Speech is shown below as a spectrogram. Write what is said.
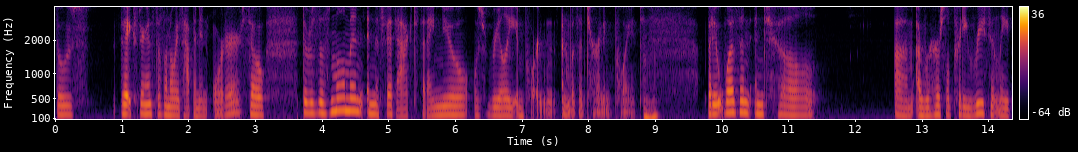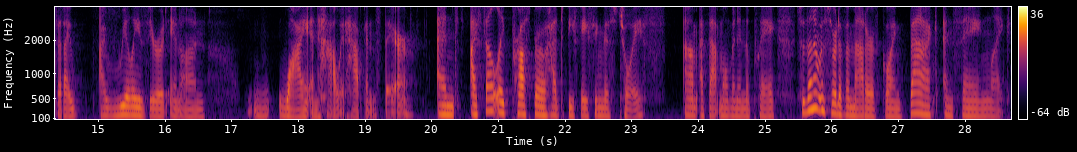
those the experience doesn't always happen in order. So there was this moment in the fifth act that I knew was really important and was a turning point. But it wasn't until um, a rehearsal pretty recently that I I really zeroed in on w- why and how it happens there. And I felt like Prospero had to be facing this choice um, at that moment in the play. So then it was sort of a matter of going back and saying like,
